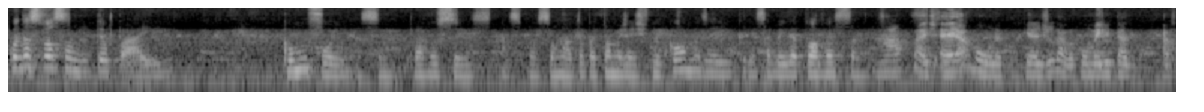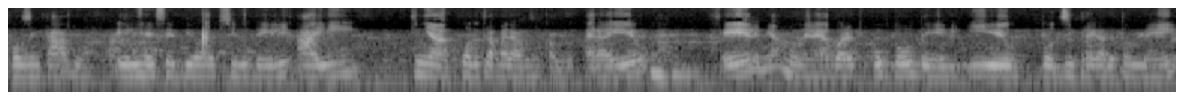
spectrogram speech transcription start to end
quando a situação do teu pai, como foi, assim, pra vocês? A situação lá, teu pai também já explicou, mas aí eu queria saber da tua versão. Rapaz, era bom, né? Porque ajudava. Como ele tá aposentado, ele recebia o auxílio dele, aí tinha, quando eu trabalhava no caso, era eu, Uhum. ele e minha mãe. Aí agora que cortou o dele e eu tô desempregada também,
